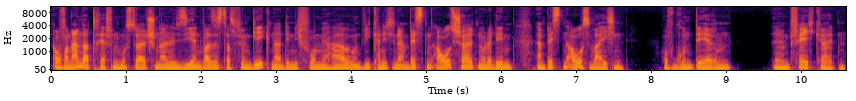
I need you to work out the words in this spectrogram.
Aufeinandertreffen musst du halt schon analysieren, was ist das für ein Gegner, den ich vor mir habe und wie kann ich den am besten ausschalten oder dem am besten ausweichen aufgrund deren ähm, Fähigkeiten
